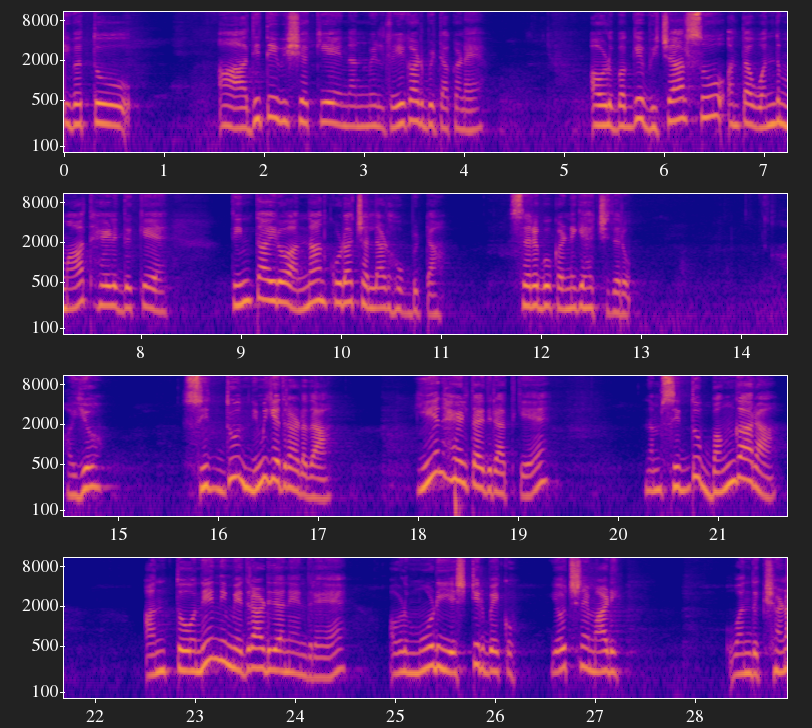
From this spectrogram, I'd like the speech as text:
ಇವತ್ತು ಆ ಅದಿತಿ ವಿಷಯಕ್ಕೆ ನನ್ನ ಮೇಲೆ ರೇಗಾಡ್ಬಿಟ್ಟ ಕಣೆ. ಅವಳ ಬಗ್ಗೆ ವಿಚಾರಿಸು ಅಂತ ಒಂದು ಮಾತು ಹೇಳಿದ್ದಕ್ಕೆ ತಿಂತಾ ಇರೋ ಅನ್ನಾನ ಕೂಡ ಚೆಲ್ಲಾಡಿ ಹೋಗ್ಬಿಟ್ಟ. ಸೆರಗು ಕಣ್ಣಿಗೆ ಹಚ್ಚಿದರು. ಅಯ್ಯೋ, ಸಿದ್ದು ನಿಮಗೆ ಎದುರಾಡದ? ಏನು ಹೇಳ್ತಾ ಇದ್ದೀರಾ ಅದಕ್ಕೆ ನಮ್ಮ ಸಿದ್ದು ಬಂಗಾರ. ಅಂತೋನೇ ನಿಮ್ಮ ಎದುರಾಡಿದಾನೆ ಅಂದರೆ ಅವಳು ಮೋಡಿ ಎಷ್ಟಿರಬೇಕು? ಯೋಚನೆ ಮಾಡಿ. ಒಂದು ಕ್ಷಣ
